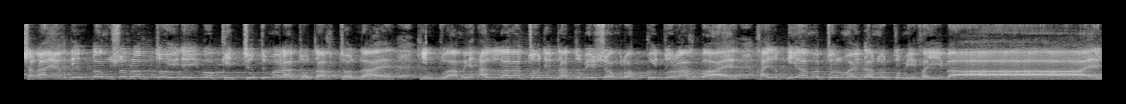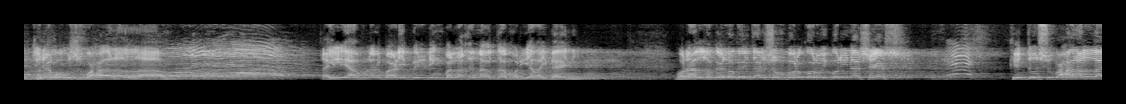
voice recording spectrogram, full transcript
সারা একদিন ধ্বংসপ্রাপ্ত হয়ে যাইব, কিচ্ছু তোমার হাত নাই। কিন্তু আমি আল্লাহর হাত যেটা তুমি সংরক্ষিত রাখবাই খাইল কিয়ামতর ময়দানত তুমি ফাইবাই জোরে কৌ সুবহানাল্লাহ। তাইলে আপনার বাড়ি বিল্ডিং বালাখানা ওটা মরিয়া ভাই ভাইনি মরার লগে লগে তার সম্পর্ক রইবনি না শেষ। কিন্তু সুবাহান আল্লাহ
